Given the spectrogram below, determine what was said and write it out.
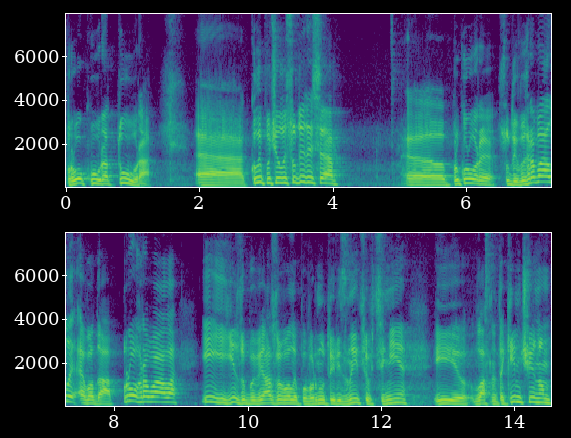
прокуратура. Е, коли почали судитися, е, прокурори суди вигравали, Евода програвала, і її зобов'язували повернути різницю в ціні. І, власне, таким чином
